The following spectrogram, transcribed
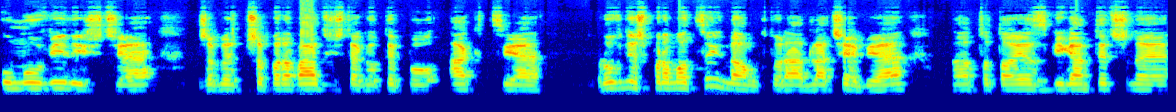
umówiliście, żeby przeprowadzić tego typu akcję, również promocyjną, która dla ciebie, no to to jest gigantyczny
